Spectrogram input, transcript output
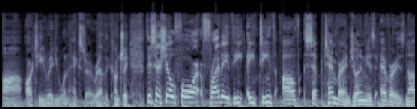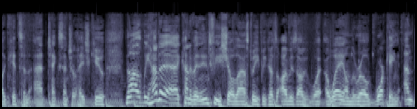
uh, RTE Radio 1 Extra around the country. This is our show for Friday the 18th of September and joining me as ever is Niall Kitson at Tech Central HQ. Niall, we had a, a kind of an interview show last week because I was, I was away on the road working and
